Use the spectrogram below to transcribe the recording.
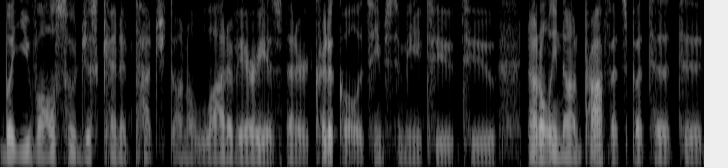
but you've also just kind of touched on a lot of areas that are critical, it seems to me, to, to not only nonprofits, but to, to,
